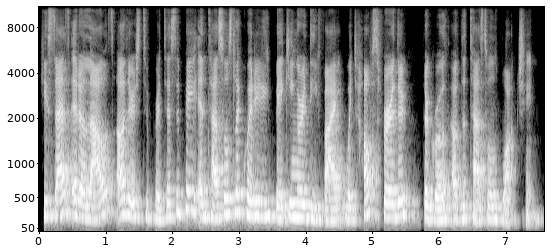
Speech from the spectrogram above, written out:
He says it allows others to participate in Tezos liquidity baking or DeFi, which helps further the growth of the Tezos blockchain.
